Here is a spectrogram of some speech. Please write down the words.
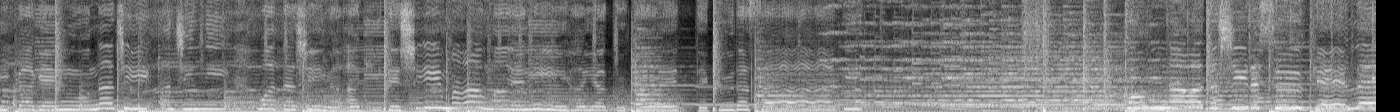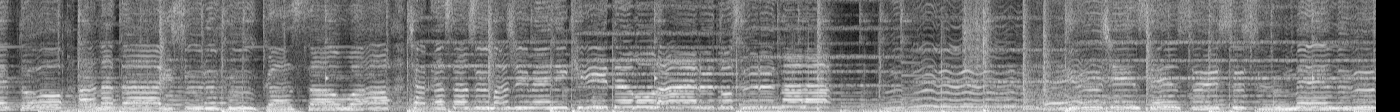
い加減同じ味に。私が飽きてしまう前に早く帰ってください。こんな私ですけれど。なた愛する深さは茶化さず真面目に聞いてもらえるとするなら友人潜水進める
